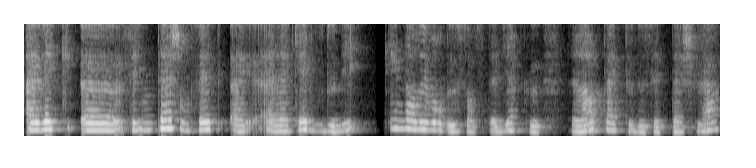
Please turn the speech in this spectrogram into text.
avec, c'est une tâche en fait à, laquelle vous donnez énormément de sens. C'est-à-dire que l'impact de cette tâche-là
